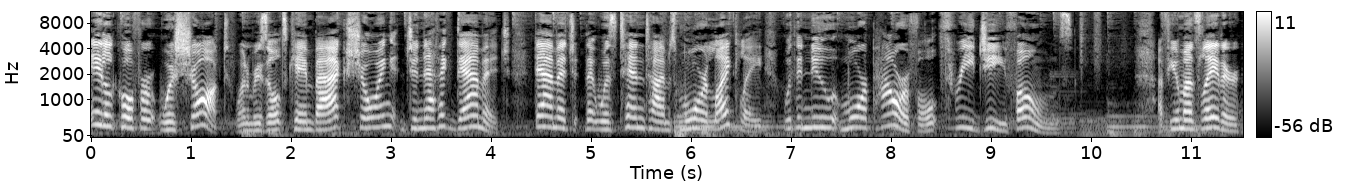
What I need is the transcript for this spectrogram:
Adlkofer was shocked when results came back showing genetic damage, damage that was 10 times more likely with the new, more powerful 3G phones. A few months later,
